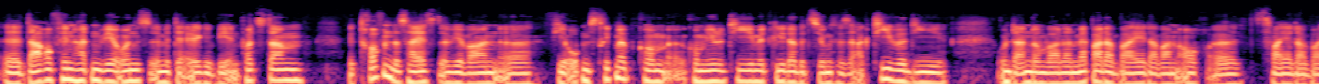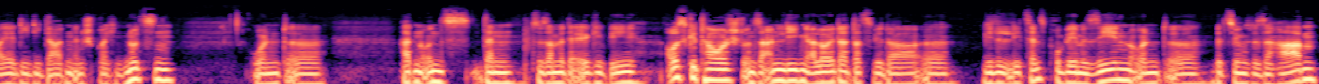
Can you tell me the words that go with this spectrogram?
Äh, daraufhin hatten wir uns äh, mit der LGB in Potsdam getroffen. Das heißt, wir waren äh, vier OpenStreetMap-Community-Mitglieder beziehungsweise Aktive, die unter anderem waren dann Mapper dabei, da waren auch äh, zwei dabei, die die Daten entsprechend nutzen und äh, hatten uns dann zusammen mit der LGB ausgetauscht, unser Anliegen erläutert, dass wir da äh, Lizenzprobleme sehen und äh, beziehungsweise haben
